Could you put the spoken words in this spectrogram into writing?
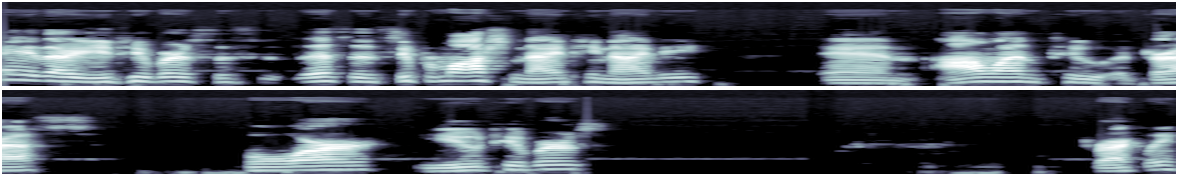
Hey there, YouTubers. This is, this is SuperMosh1990, and I want to address four YouTubers directly.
